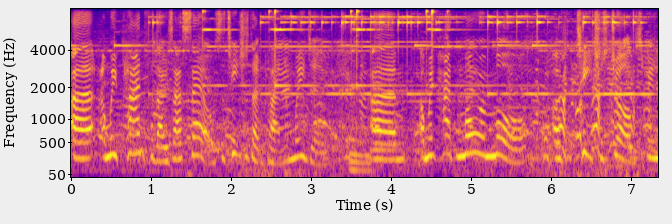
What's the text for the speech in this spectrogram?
uh, and we plan for those ourselves. The teachers don't plan them, we do. Um, and we've had more and more of teachers' jobs being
